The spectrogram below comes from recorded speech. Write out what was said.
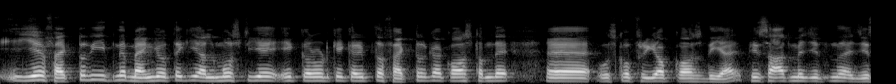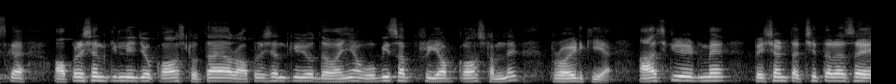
ये फैक्टर ही इतने महँगे होते हैं कि ऑलमोस्ट ये एक करोड़ के करीब तो फैक्टर का कॉस्ट हमने उसको फ्री ऑफ़ कॉस्ट दिया है। फिर साथ में जितना, जिसका ऑपरेशन के लिए जो कॉस्ट होता है और ऑपरेशन की जो दवाइयाँ, वो भी सब फ्री ऑफ़ कॉस्ट हमने प्रोवाइड किया आज की डेट में पेशेंट अच्छी तरह से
